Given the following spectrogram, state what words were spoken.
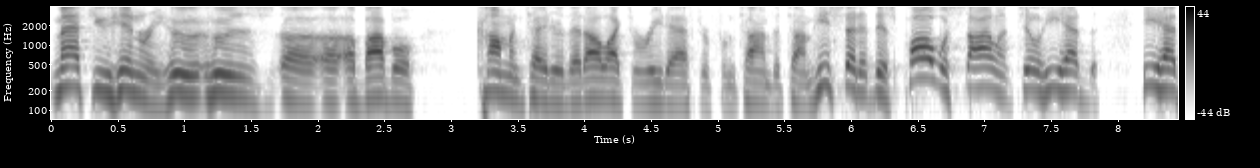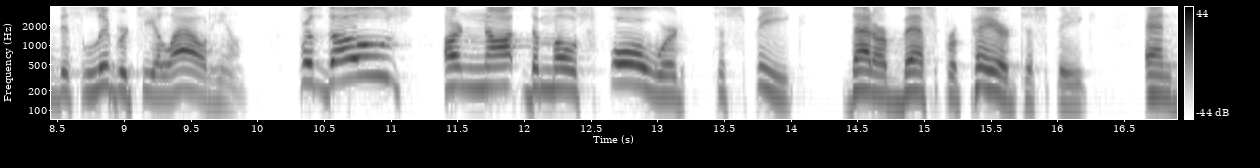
Matthew Henry, who, who is uh, a Bible commentator that I like to read after from time to time, he said it this: Paul was silent till he had he had this liberty allowed him. For those are not the most forward to speak that are best prepared to speak and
